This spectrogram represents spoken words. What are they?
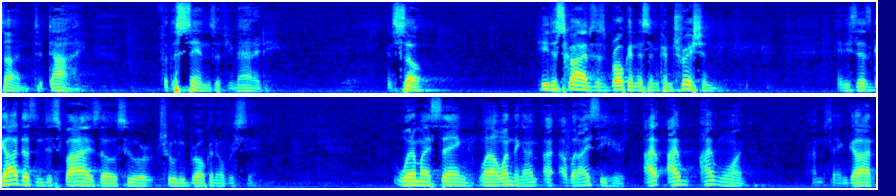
son to die for the sins of humanity. And so, he describes this brokenness and contrition. And he says, God doesn't despise those who are truly broken over sin. What am I saying? Well, one thing I, what I see here is I, I, I want, I'm saying, God,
